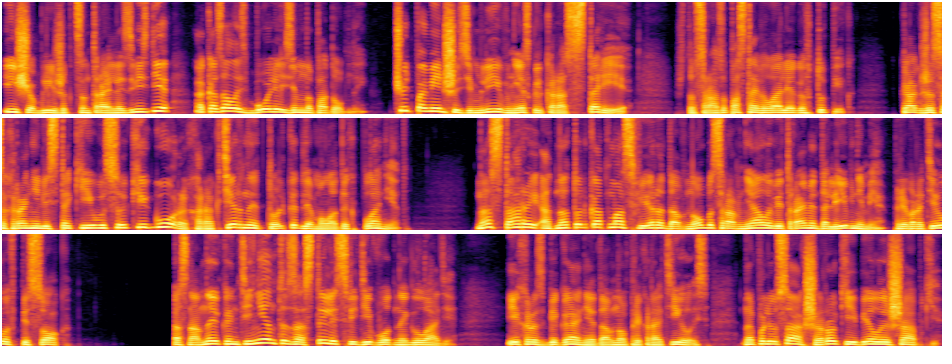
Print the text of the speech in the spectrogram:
еще ближе к центральной звезде, оказалась более земноподобной, чуть поменьше Земли, в несколько раз старее, что сразу поставило Олега в тупик. Как же сохранились такие высокие горы, характерные только для молодых планет? На старой одна только атмосфера давно бы сравняла ветрами да ливнями, превратила в песок. Основные континенты застыли среди водной глади. Их разбегание давно прекратилось. На полюсах широкие белые шапки.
